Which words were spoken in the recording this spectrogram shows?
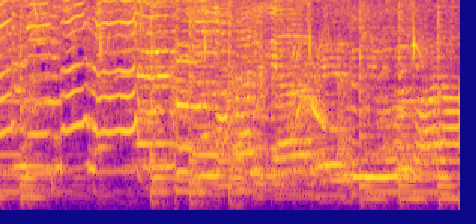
happy birthday साला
